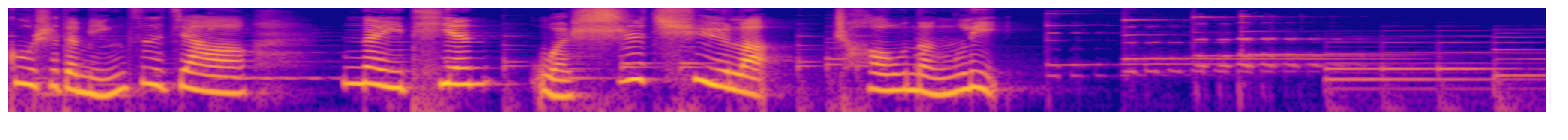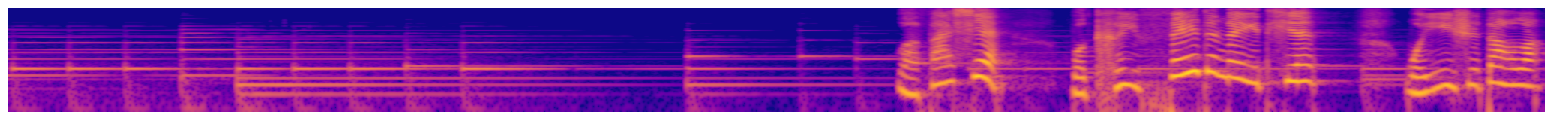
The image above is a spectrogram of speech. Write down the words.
故事的名字叫《那一天我失去了超能力》。我发现我可以飞的那一天，我意识到了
